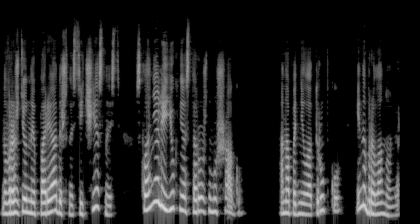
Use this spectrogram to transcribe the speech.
Но врожденная порядочность и честность склоняли ее к неосторожному шагу. Она подняла трубку и набрала номер.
